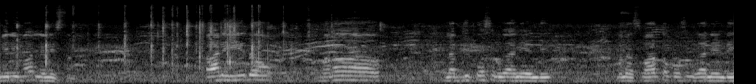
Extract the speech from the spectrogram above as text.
మీరు ఇవ్వాలి నేను ఇస్తాను. కానీ ఏదో మన లబ్ధి కోసం కానివ్వండి మన స్వార్థం కోసం కానివ్వండి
